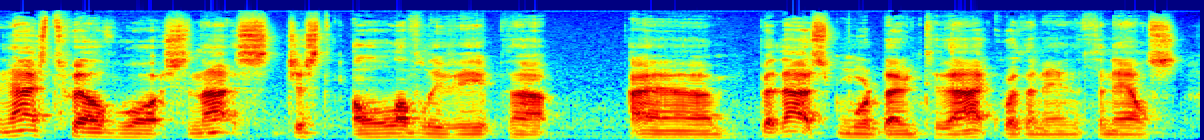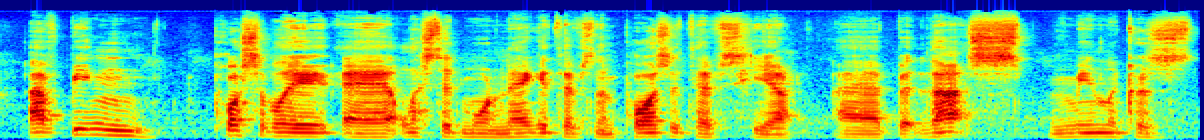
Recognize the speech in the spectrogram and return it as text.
And that's 12 watts and that's just a lovely vape that. Um, but that's more down to the aqua than anything else. I've been possibly uh, listed more negatives than positives here, uh, but that's mainly because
